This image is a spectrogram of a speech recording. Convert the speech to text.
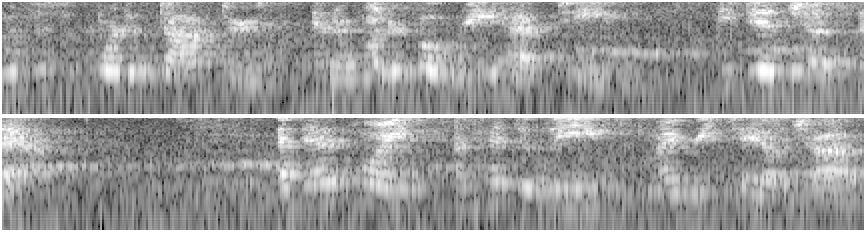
with the support of doctors and a wonderful rehab team, he did just that. At that point, I had to leave my retail job,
